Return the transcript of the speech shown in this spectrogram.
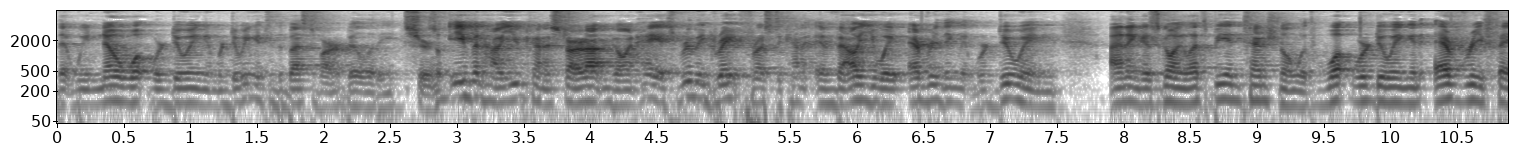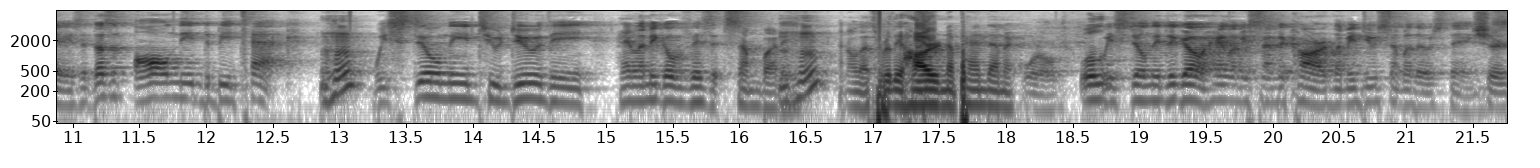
that we know what we're doing, and we're doing it to the best of our ability. Sure. So even how you kind of start out and going, hey, it's really great for us to kind of evaluate everything that we're doing. I think it's going, let's be intentional with what we're doing in every phase. It doesn't all need to be tech. Mm-hmm. We still need to do the, hey, let me go visit somebody. I know that's really hard in a pandemic world. Mm-hmm. Well- we still need to go, hey, let me send a card. Let me do some of those things. Sure.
